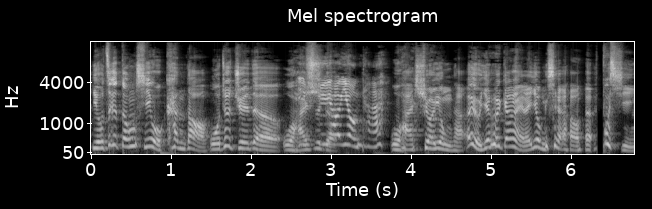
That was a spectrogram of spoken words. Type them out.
有这个东西，我看到我就觉得我还是需要用它，我还需要用它。哎呦，烟灰缸也来用一下好了，不行。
